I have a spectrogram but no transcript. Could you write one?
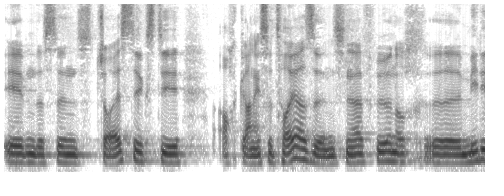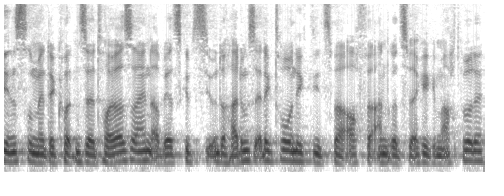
Eben das sind Joysticks, die auch gar nicht so teuer sind. Ja, früher noch äh, MIDI-Instrumente konnten sehr teuer sein, aber jetzt gibt es die Unterhaltungselektronik, die zwar auch für andere Zwecke gemacht wurde,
